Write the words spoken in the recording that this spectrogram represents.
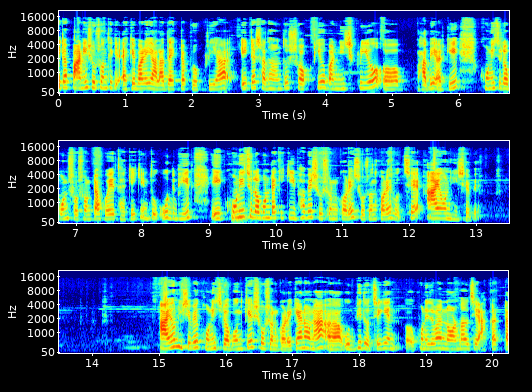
এটা পানি শোষণ থেকে একেবারেই আলাদা একটা প্রক্রিয়া। এটা সাধারণত সক্রিয় বা নিষ্ক্রিয় ভাবে আর কি খনিজ লবণ শোষণটা হয়ে থাকে। কিন্তু উদ্ভিদ এই খনিজ লবণটাকে কীভাবে শোষণ করে? শোষণ করে হচ্ছে আয়ন হিসেবে। আয়ন হিসেবে খনিজ লবণকে শোষণ করে। কেননা উদ্ভিদ হচ্ছে গিয়ে খনিজ লবণের নর্মাল যে আকারটা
